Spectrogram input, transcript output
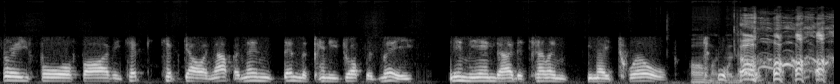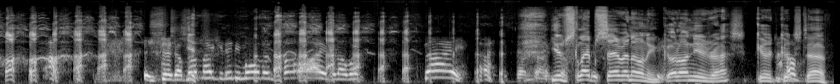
three, four, five. He kept kept going up, and then then the penny dropped with me. And in the end, I had to tell him he made twelve. Oh my goodness. He said, "I'm not making any more than five. And I went, "No." You've slept seven on him. Good on you, Russ. Good, good stuff.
